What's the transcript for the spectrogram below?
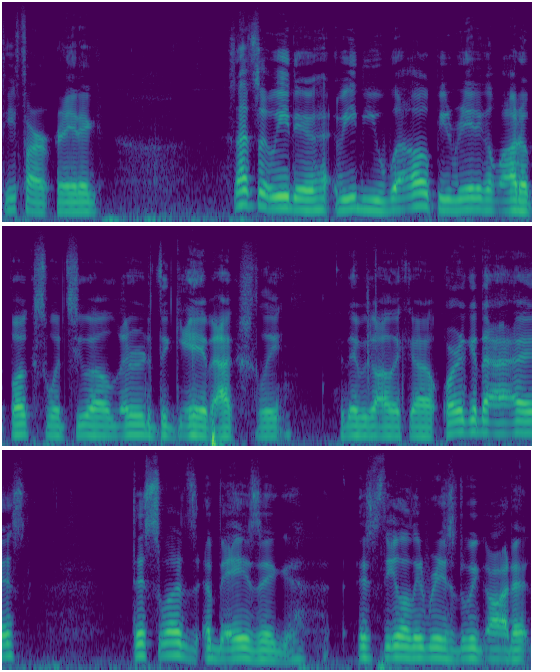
default rating. So that's what we do. I mean, you will be reading a lot of books once you uh, learn the game, actually. And then we got like uh, organized. This one's amazing. It's the only reason we got it.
